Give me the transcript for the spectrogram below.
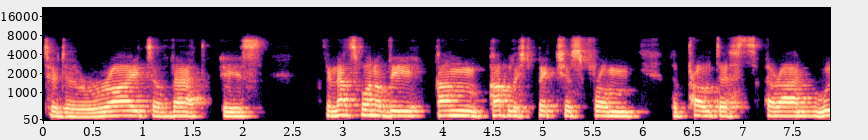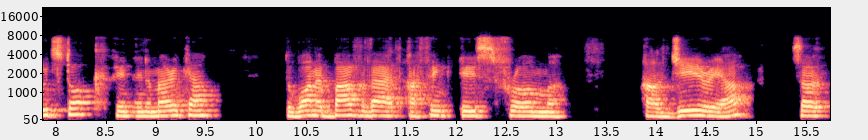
to the right of that is, and that's one of the unpublished pictures from the protests around Woodstock in, in America. The one above that, I think, is from Algeria. So,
